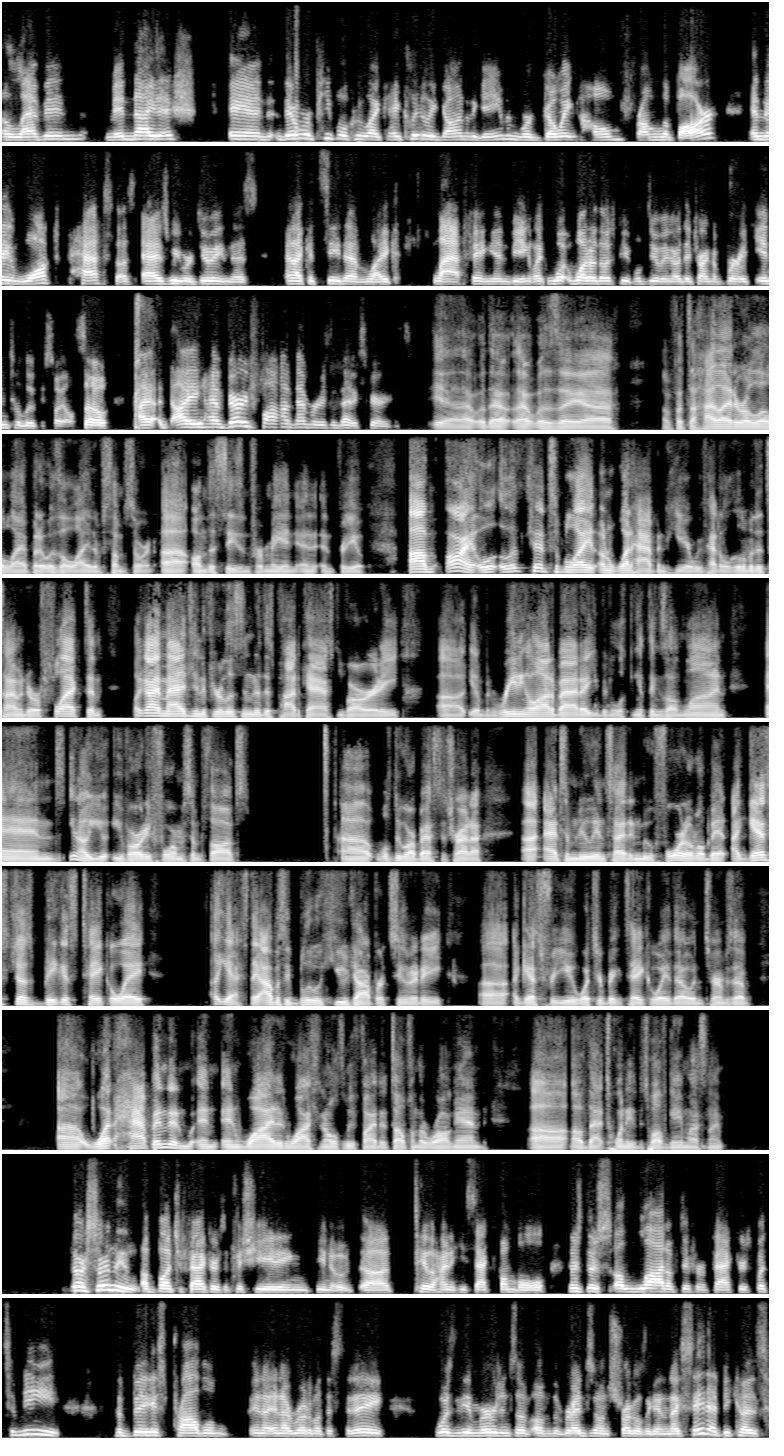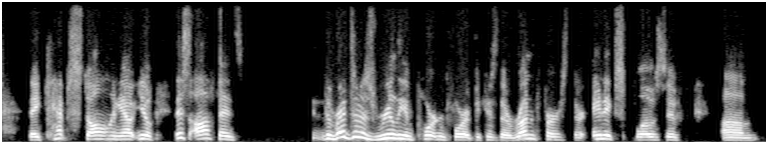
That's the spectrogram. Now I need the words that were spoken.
11 midnight ish. And there were people who like had clearly gone to the game and were going home from the bar and they walked past us as we were doing this. And I could see them like laughing and being like, what, what are those people doing? Are they trying to break into Lucas Oil? So I, I have very fond memories of that experience. Yeah, that, that, that was a, uh, if it's a highlight or a low light, but it was a light of some sort uh, on the season for me and, and, and for you. Um, all right, well, let's shed some light on what happened here. We've had a little bit of time to reflect, and like I imagine, if you're listening to this podcast, you've already uh, you know been reading a lot about it. You've been looking at things online, and you know you you've already formed some thoughts. Uh, we'll do our best to try to uh, add some new insight and move forward a little bit. I guess just biggest takeaway. Uh, yes, they obviously blew a huge opportunity uh, I guess for you, what's your big takeaway though in terms of uh, what happened and, and and why did Washington ultimately find itself on the wrong end uh, of that twenty to twelve game last night? There are certainly a bunch of factors officiating. You know, uh, Taylor Heinicke sack fumble. There's there's a lot of different factors, but to me, the biggest problem, and I, and I wrote about this today, was the emergence of, of the red zone struggles again. And I say that because they kept stalling out. You know, this offense the red zone is really important for it because they're run first, they're inexplosive. Um,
